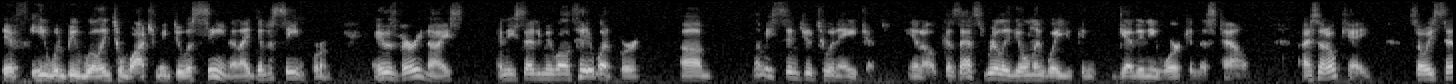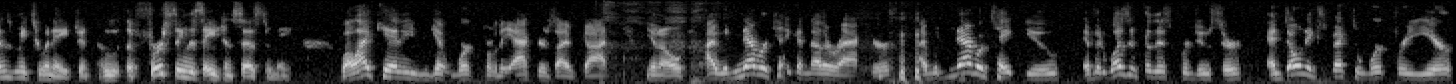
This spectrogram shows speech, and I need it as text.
if he would be willing to watch me do a scene. And I did a scene for him. And he was very nice. And he said to me, Well, I'll tell you what, Burt, um, let me send you to an agent, you know, because that's really the only way you can get any work in this town. I said, okay. So he sends me to an agent who the first thing this agent says to me, well, I can't even get work from the actors I've got. You know, I would never take another actor. I would never take you if it wasn't for this producer. And don't expect to work for a year.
